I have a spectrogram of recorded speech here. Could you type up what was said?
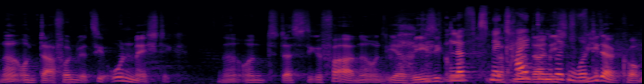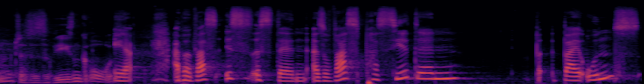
Ne, und davon wird sie ohnmächtig. Ne, und das ist die Gefahr. Ne, und ihr Risiko, läuft's mir dass man da den nicht Rücken wiederkommt, das ist riesengroß. Ja, aber was ist es denn? Also was passiert denn bei uns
